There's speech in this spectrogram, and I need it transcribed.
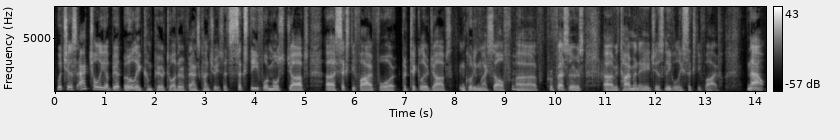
which is actually a bit early compared to other advanced countries. It's 60 for most jobs, uh, 65 for particular jobs, including myself. Mm-hmm. professors' uh, retirement age is legally 65. Now,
